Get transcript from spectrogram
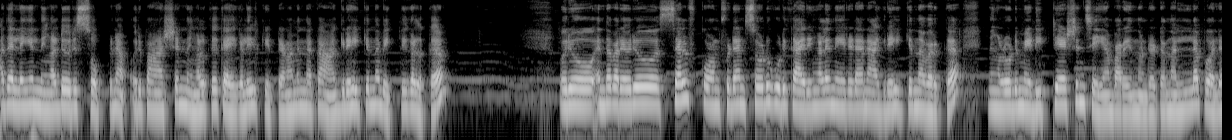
അതല്ലെങ്കിൽ നിങ്ങളുടെ ഒരു സ്വപ്നം ഒരു പാഷൻ നിങ്ങൾക്ക് കൈകളിൽ കിട്ടണമെന്നൊക്കെ ആഗ്രഹിക്കുന്ന വ്യക്തികൾക്ക് ഒരു എന്താ പറയുക ഒരു സെൽഫ് കോൺഫിഡൻസോട് കൂടി കാര്യങ്ങളെ നേരിടാൻ ആഗ്രഹിക്കുന്നവർക്ക് നിങ്ങളോട് മെഡിറ്റേഷൻ ചെയ്യാൻ പറയുന്നുണ്ട് കേട്ടോ. നല്ല പോലെ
